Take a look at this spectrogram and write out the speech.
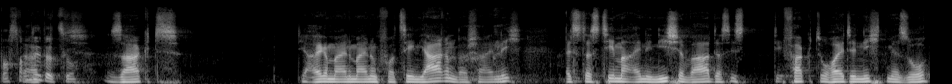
Was sagen sagt, Sie dazu? Sagt die allgemeine Meinung vor zehn Jahren wahrscheinlich als das Thema eine Nische war. Das ist de facto heute nicht mehr so.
